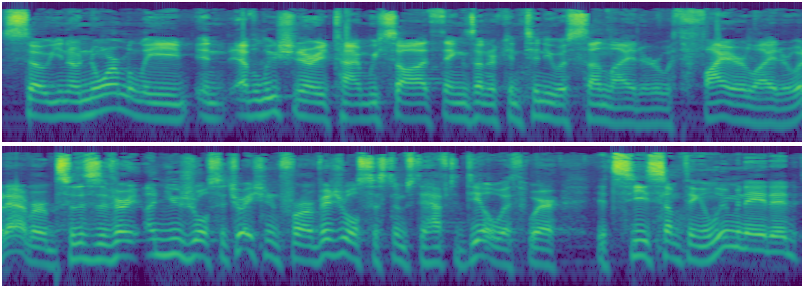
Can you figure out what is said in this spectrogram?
So, you know, normally in evolutionary time, we saw things under continuous sunlight or with firelight or whatever. So, this is a very unusual situation for our visual systems to have to deal with where it sees something illuminated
